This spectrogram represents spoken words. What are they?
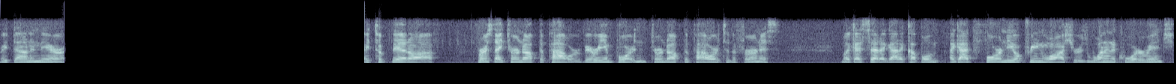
right down in there. I took that off. First I turned off the power very important turned off the power to the furnace like I said, I got a couple, I got four neoprene washers, one and a quarter inch.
